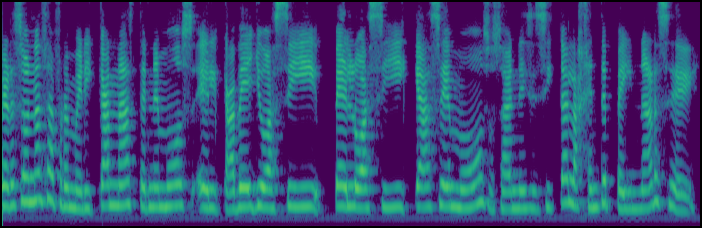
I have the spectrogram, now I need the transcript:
personas afroamericanas tenemos el cabello así, pelo así, ¿qué hacemos? O sea, necesita la gente peinarse,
